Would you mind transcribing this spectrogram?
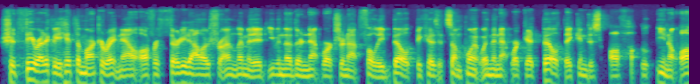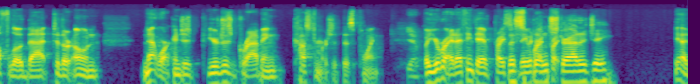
should theoretically hit the market right now, offer thirty dollars for unlimited, even though their networks are not fully built. Because at some point, when the network get built, they can just off you know offload that to their own network, and just you're just grabbing customers at this point. Yeah. But you're right. I think they have The prices. They would have sprint pri- strategy. yeah.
